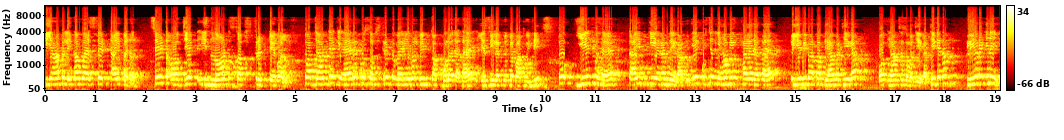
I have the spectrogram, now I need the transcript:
कि यहाँ पे लिखा हुआ है set type error set object is not subscriptable तो आप जानते हैं कि एरर को सब्सक्रिप्ट वेरिएबल भी कब बोला जाता है? ये सी लैंग्वेज में बात हुई थी। तो ये जो है टाइप की एरर देगा। तो एक क्वेश्चन यहाँ भी उठाया जाता है। तो ये भी बात आप ध्यान रखिएगा। बहुत ध्यान से समझिएगा, ठीक है ना? क्लियर है कि नहीं?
